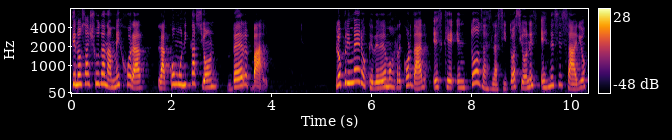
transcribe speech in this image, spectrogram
que nos ayudan a mejorar la comunicación verbal. Lo primero que debemos recordar es que en todas las situaciones es necesario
